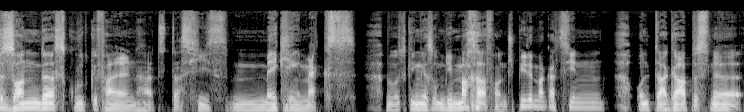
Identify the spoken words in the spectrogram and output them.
besonders gut gefallen hat. Das hieß Making Max. Es ging es um die Macher von Spielemagazinen und da gab es eine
